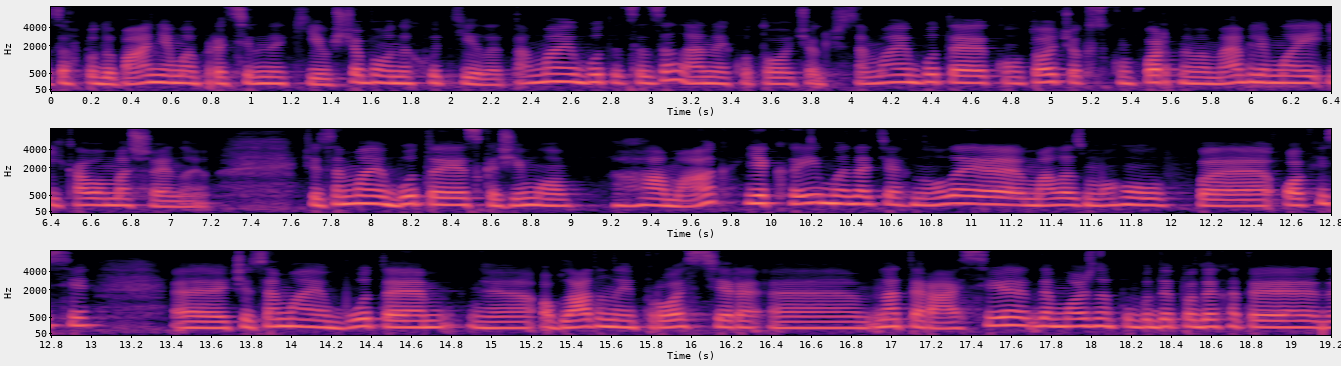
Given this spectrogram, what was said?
за вподобаннями працівників, що би вони хотіли. Там має бути це зелений куточок, чи це має бути куточок з комфортними меблями і кавомашиною. Чи це має бути, скажімо, гамак, який ми натягнули, мали змогу в е, офісі, е, чи це має бути обладнаний простір на терасі, де можна буде подихати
